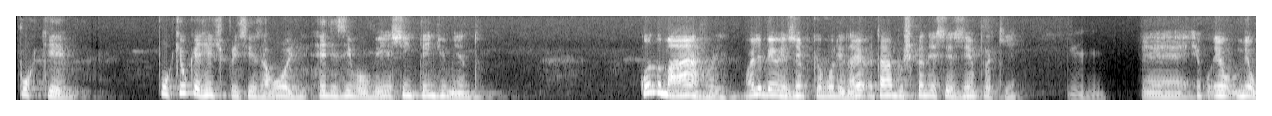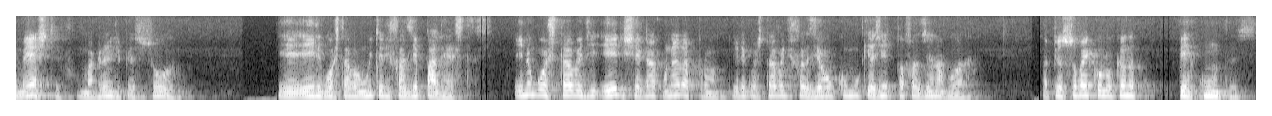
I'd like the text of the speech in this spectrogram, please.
Por quê? Porque o que a gente precisa hoje é desenvolver esse entendimento. Quando uma árvore, olha bem o exemplo que eu vou lhe dar, eu estava buscando esse exemplo aqui. Uhum. é, eu, eu, meu mestre, uma grande pessoa, ele gostava muito de fazer palestras. Ele não gostava de ele chegar com nada pronto. Ele gostava de fazer algo como o que a gente está fazendo agora. A pessoa vai colocando perguntas,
